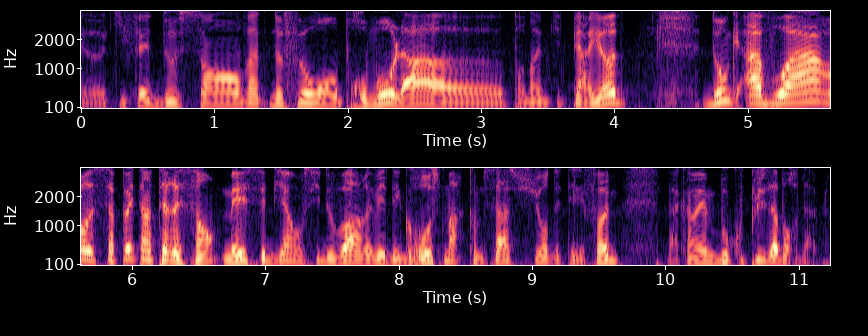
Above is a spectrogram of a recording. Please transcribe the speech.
euh, qui fait 229 euros en promo là euh, pendant une petite période. Donc à voir, ça peut être intéressant, mais c'est bien aussi de voir arriver des grosses marques comme ça sur des téléphones bah, quand même beaucoup plus abordables.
